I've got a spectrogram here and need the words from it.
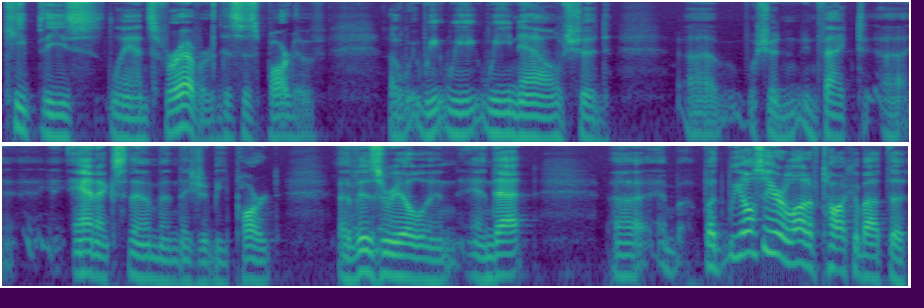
keep these lands forever. This is part of uh, we, we we now should uh, should in fact uh, annex them and they should be part of Israel and and that. Uh, but we also hear a lot of talk about the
